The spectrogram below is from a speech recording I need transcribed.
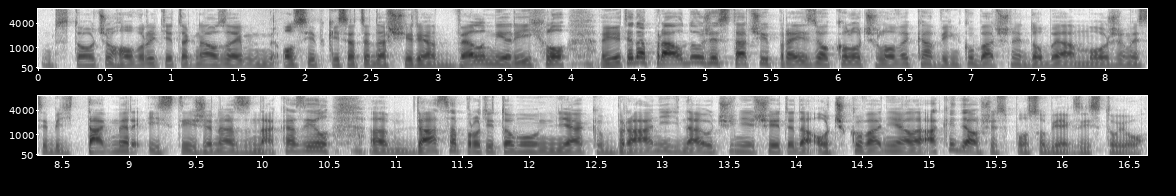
Z toho, čo hovoríte, tak naozaj osýpky sa teda šíria veľmi rýchlo. Je teda pravdou, že stačí prejsť okolo človeka v inkubačnej dobe a môžeme si byť takmer istí, že nás nakazil? Dá sa proti tomu nejak brániť? Najúčinnejšie je teda očkovanie, ale aké ďalšie spôsoby existujú?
